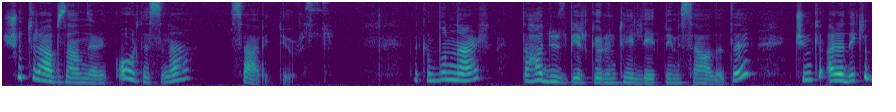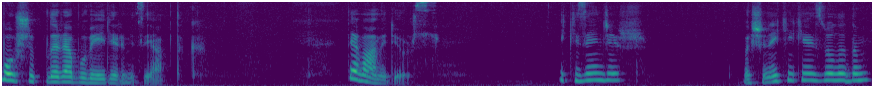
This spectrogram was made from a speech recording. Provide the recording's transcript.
şu trabzanların ortasına sabitliyoruz. Bakın bunlar daha düz bir görüntü elde etmemi sağladı. Çünkü aradaki boşluklara bu V'lerimizi yaptık. Devam ediyoruz. 2 zincir. Başını iki kez doladım.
